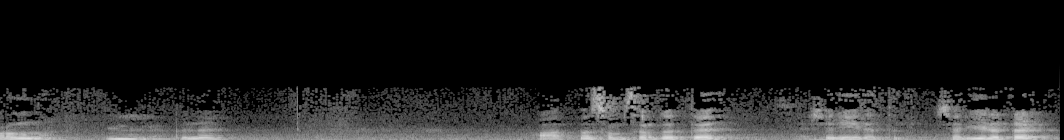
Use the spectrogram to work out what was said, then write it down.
ഉറങ്ങുന്ന. പിന്നെ ആത്മസംസർഗത്തെ ശരീരത്തിൽ ശരീരത്തെ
